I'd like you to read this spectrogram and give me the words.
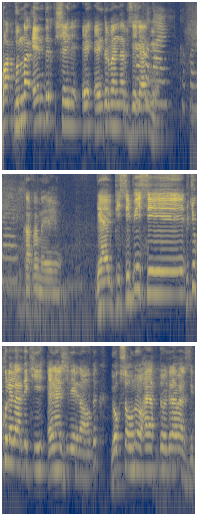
Bak bunlar Ender şeyli e, Endermenler bize gelmiyor. Kafana. Kafam eğiyor. Gel pisi pisi. Bütün kulelerdeki enerjilerini aldık. Yoksa onu hayatta öldüremezdik.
